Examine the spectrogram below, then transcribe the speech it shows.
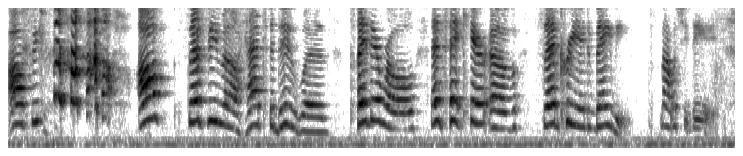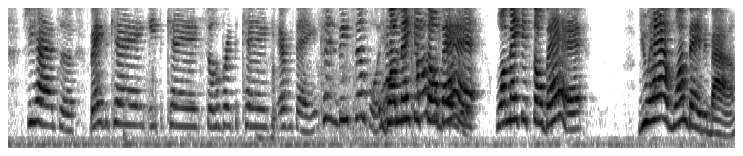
all, fe- all said female had to do was play their role and take care of said created babies. It's not what she did. She had to bake the cake, eat the cake, celebrate the cake, everything. It couldn't be simple. It what make it so bad? What make it so bad? You had one baby by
